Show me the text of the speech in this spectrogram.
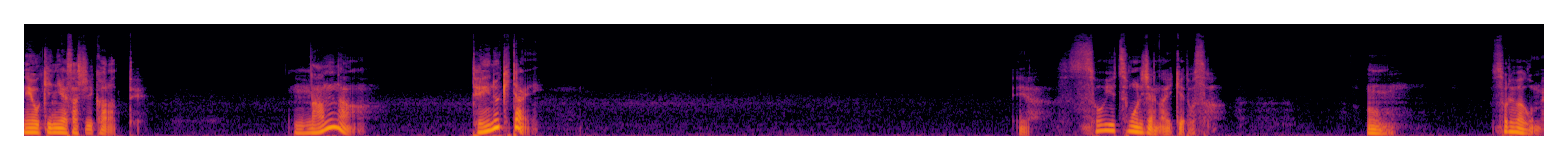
寝起きに優しいからって。なんなん？手抜きたいいやそういうつもりじゃないけどさ。うん。それはごめん。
